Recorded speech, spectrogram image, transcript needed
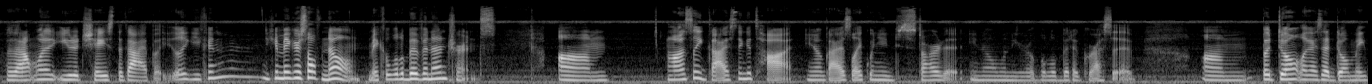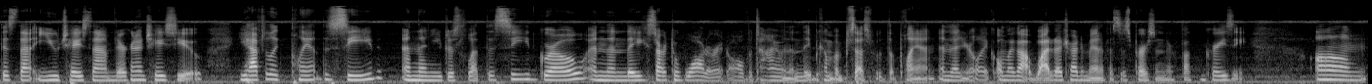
because I don't want you to chase the guy, but like you can you can make yourself known. Make a little bit of an entrance. Um honestly, guys think it's hot. You know, guys like when you start it, you know, when you're a little bit aggressive. Um, but don't, like I said, don't make this that you chase them. They're going to chase you. You have to like plant the seed and then you just let the seed grow and then they start to water it all the time and then they become obsessed with the plant. And then you're like, oh my God, why did I try to manifest this person? They're fucking crazy. Um,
